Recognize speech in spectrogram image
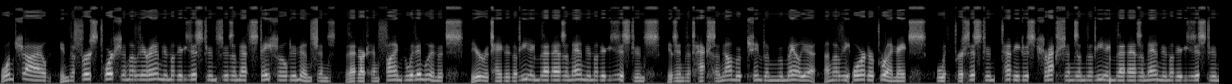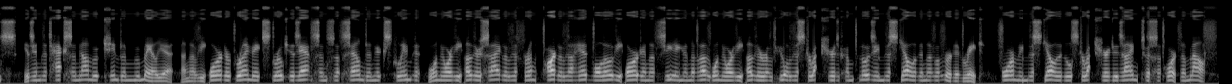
One child, in the first portion of their animate existence is in that spatial dimensions that are confined within limits, irritated a being that has an animate existence, is in the taxonomic kingdom Mammalia, and of the order primates, with persistent petty distractions and the being that has an animate existence, is in the taxonomic kingdom Mammalia, and of the order primates broke his absence of sound and exclaimed one or the other side of the front part of the head below the organ of seeing and above one or the other of two of the structures composing the skeleton of a vertebrate, forming the skeletal structure designed to support the mouth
